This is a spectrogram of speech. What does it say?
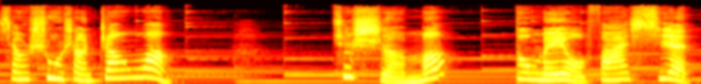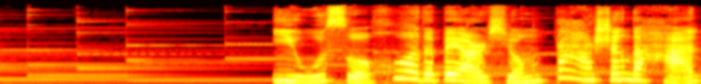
向树上张望，却什么都没有发现。一无所获的贝尔熊大声的喊：“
